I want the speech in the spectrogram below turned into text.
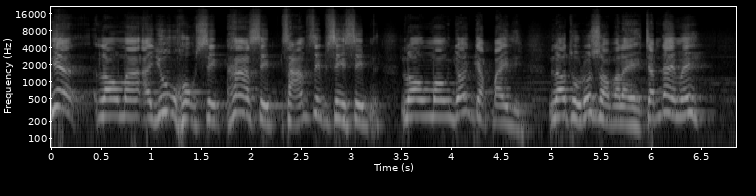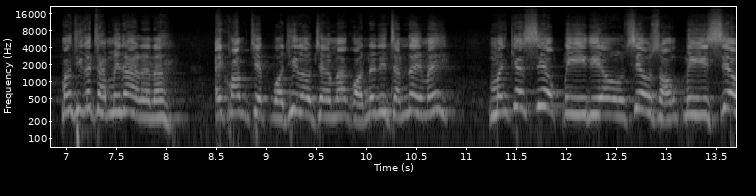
เนี่ยเรามาอายุ 60 50 30 40 ลองมองย้อนกลับไป เราถูกทดสอบอะไรจำได้ไหมบางทีก็จำไม่ได้เลยนะไอความเจ็บปวดที่เราเจอมาก่อนหนั่นนี่จำได้ไหมมันแค่เสี้ยวปีเดียวเสี้ยวสองปีเสี้ยว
